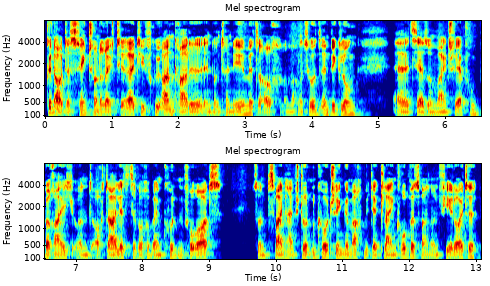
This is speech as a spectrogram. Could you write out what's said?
Genau, das fängt schon recht relativ früh an, gerade in Unternehmen, jetzt auch in Organisationsentwicklung, äh, jetzt ja so mein Schwerpunktbereich und auch da letzte Woche beim Kunden vor Ort so ein zweieinhalb Stunden Coaching gemacht mit der kleinen Gruppe, es waren dann vier Leute.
